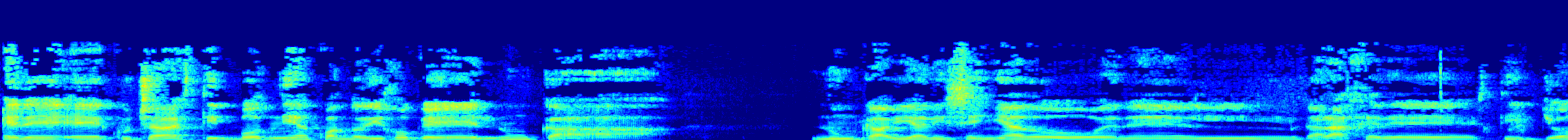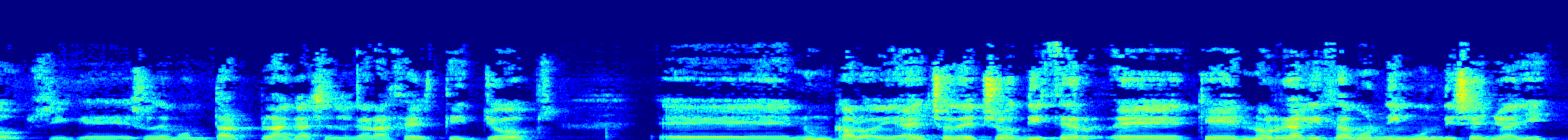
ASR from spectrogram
el, eh, escuchar a Steve Bodnia cuando dijo que él nunca, nunca había diseñado en el garaje de Steve Jobs y que eso de montar placas en el garaje de Steve Jobs eh, nunca lo había hecho. De hecho, dice eh, que no realizamos ningún diseño allí.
